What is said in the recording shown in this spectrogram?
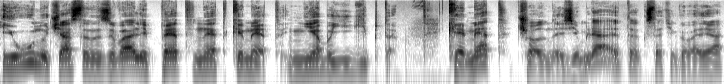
Иуну часто называли Пет Нет Кемет – небо Египта – Кемет, черная земля, это, кстати говоря,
